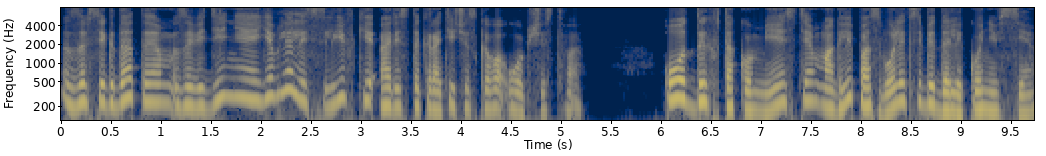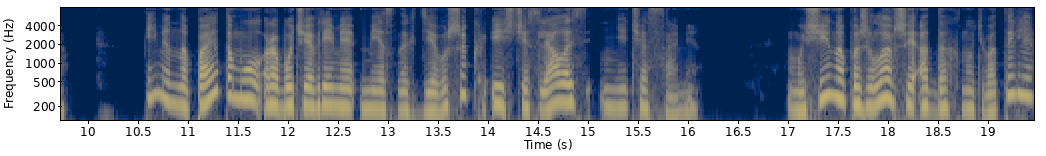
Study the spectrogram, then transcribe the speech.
Завсегдатаем заведения являлись сливки аристократического общества. Отдых в таком месте могли позволить себе далеко не все. Именно поэтому рабочее время местных девушек исчислялось не часами. Мужчина, пожелавший отдохнуть в отеле,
